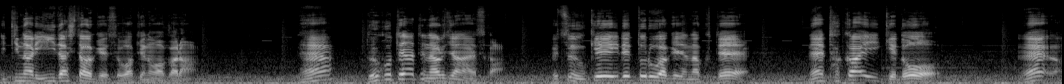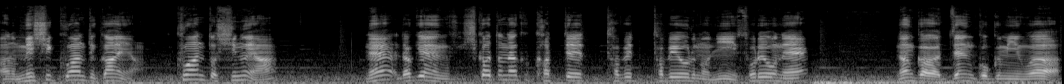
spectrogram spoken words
いきなり言い出したわけですよ。わけのわからん。ね？どういうことやってなるじゃないですか。別に受け入れとるわけじゃなくて、ね、高いけど、ね、あの、飯食わんといかんやん。食わんと死ぬやん。ね、だけん仕方なく買って食べ、食べよるのに、それをね、なんか全国民は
